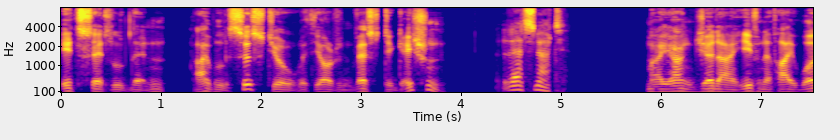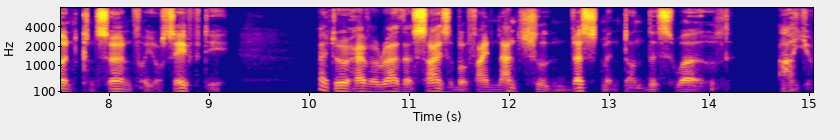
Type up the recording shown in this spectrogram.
It's settled then. I will assist you with your investigation. That's not. My young Jedi, even if I weren't concerned for your safety, I do have a rather sizable financial investment on this world. Are you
